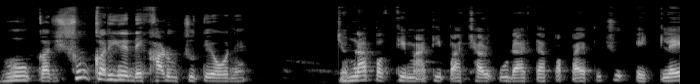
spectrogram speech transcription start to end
હું કરી શું કરીને દેખાડું છું તેઓને. જમણા પગથી માથી પાછળ ઉડાડતા પપ્પાએ પૂછ્યું, એટલે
